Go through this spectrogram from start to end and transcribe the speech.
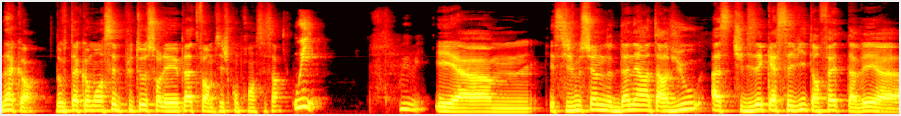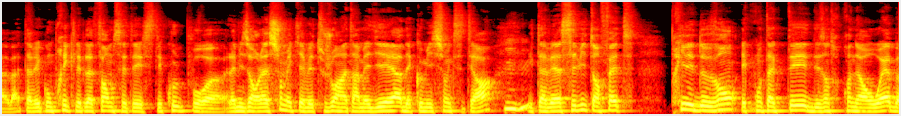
D'accord. Donc tu as commencé plutôt sur les plateformes, si je comprends, c'est ça? Oui. Euh, et, si je me souviens de notre dernière interview, tu disais qu'assez vite, en fait, tu avais, euh, bah, compris que les plateformes, c'était cool pour euh, la mise en relation, mais qu'il y avait toujours un intermédiaire, des commissions, etc. Mm-hmm. Et tu avais assez vite, en fait, pris les devants et contacté des entrepreneurs web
